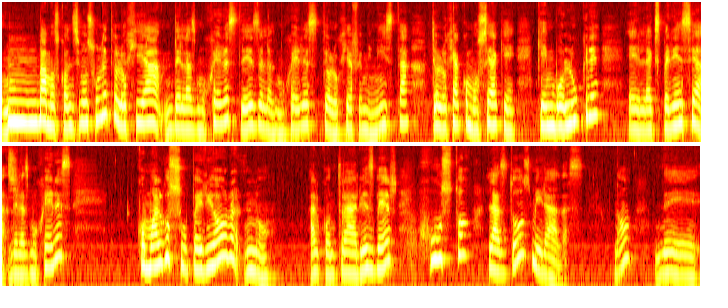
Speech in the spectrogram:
vamos, cuando decimos una teología de las mujeres, desde las mujeres, teología feminista, teología como sea que, que involucre eh, la experiencia de las mujeres, como algo superior, no. Al contrario, es ver justo las dos miradas, ¿no? De,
